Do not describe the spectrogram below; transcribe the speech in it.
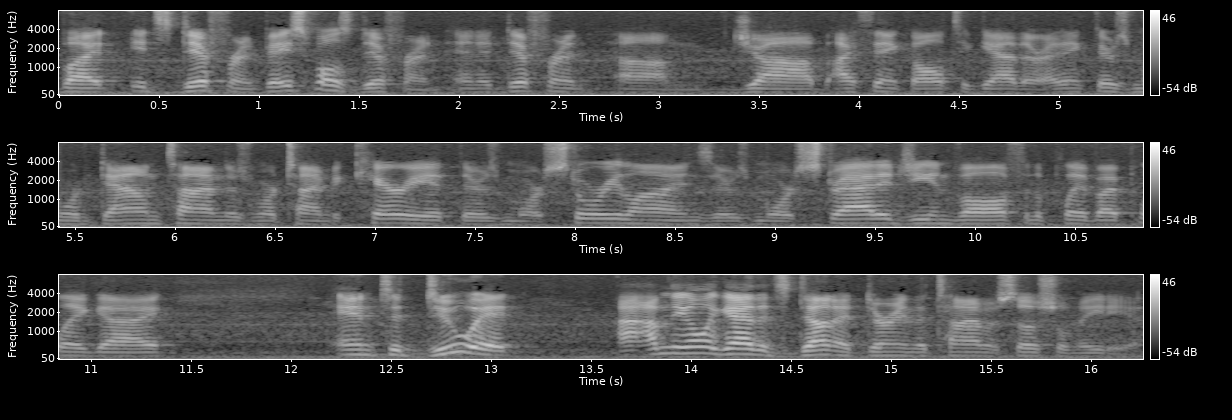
but it's different. Baseball's different and a different um, job, I think, altogether. I think there's more downtime, there's more time to carry it, there's more storylines, there's more strategy involved for the play by play guy. And to do it, I'm the only guy that's done it during the time of social media.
